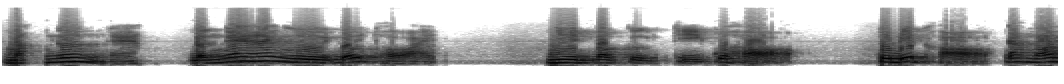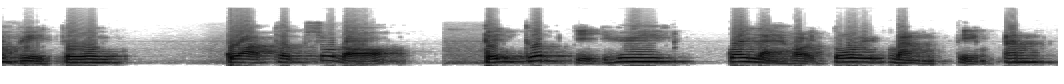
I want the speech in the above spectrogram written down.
mặt ngơ ngác đừng nghe hai người đối thoại nhìn vào cử chỉ của họ, tôi biết họ đang nói về tôi. Quả thực số đó tên cướp chỉ huy quay lại hỏi tôi bằng tiếng anh,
